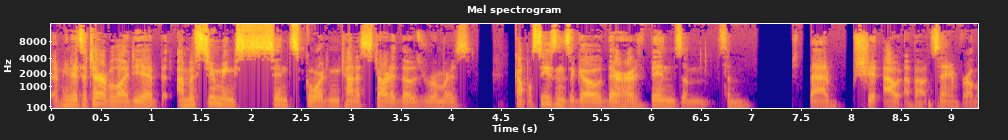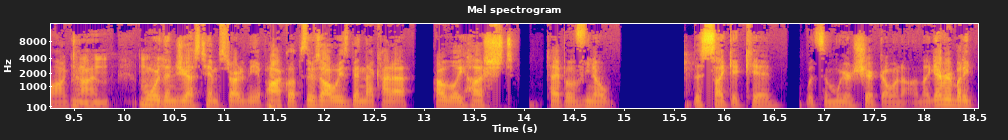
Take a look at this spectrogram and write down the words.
I mean it's a terrible idea, but I'm assuming since Gordon kind of started those rumors couple seasons ago, there have been some some bad shit out about Sam for a long time. More than just him starting the apocalypse. There's always been that kind of probably hushed type of, you know, the psychic kid with some weird shit going on. Like everybody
